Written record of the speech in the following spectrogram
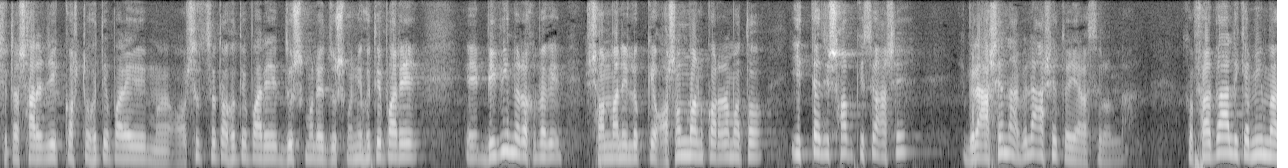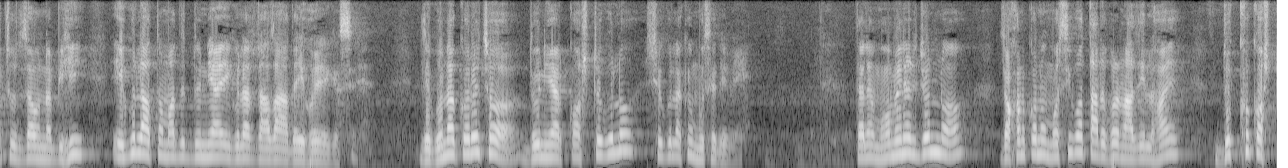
সেটা শারীরিক কষ্ট হতে পারে অসুস্থতা হতে পারে, দুশ্মনের দুশ্মনী হতে পারে বিভিন্ন রকমের সম্মানী লোককে অসম্মান করার মতো ইত্যাদি সব কিছু আসে। বেলা আসে না, বেলা আসে তো ইয়ারসুল্লাহ ফাদা আলিকা মিমা তুজাউনা বিহি, এগুলা তোমাদের দুনিয়া এগুলার রাজা আদায় হয়ে গেছে। যে গুণা করেছ, দুনিয়ার কষ্টগুলো সেগুলোকে মুছে দেবে। তাহলে মোমেনের জন্য যখন কোনো মুসিবত তার উপরে নাজিল হয়, দুঃখ কষ্ট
